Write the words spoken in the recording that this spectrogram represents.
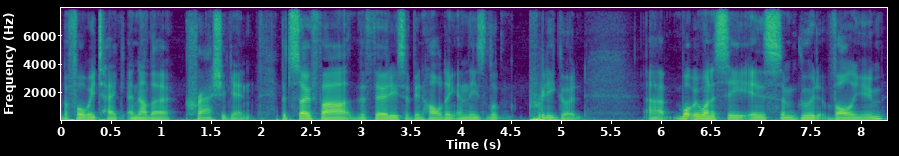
before we take another crash again. But so far, the 30s have been holding and these look pretty good. Uh, what we want to see is some good volume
